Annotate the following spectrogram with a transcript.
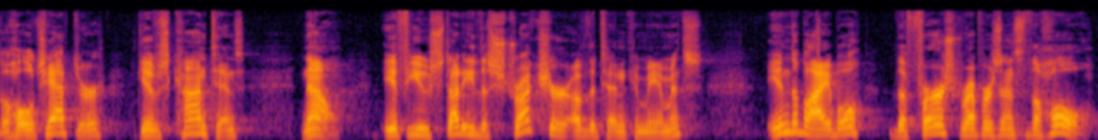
The whole chapter gives contents. Now, if you study the structure of the Ten Commandments, in the Bible, the first represents the whole.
